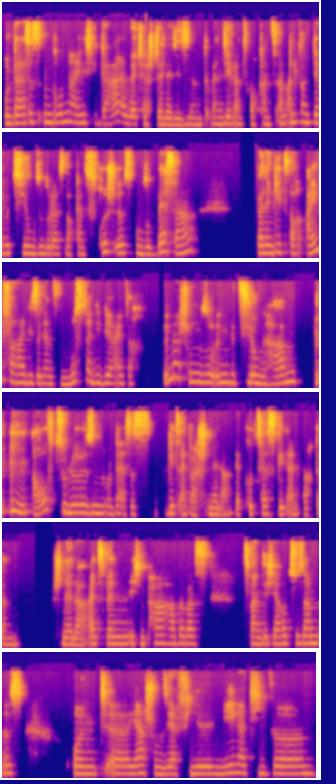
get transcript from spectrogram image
Und da ist es im Grunde eigentlich egal, an welcher Stelle sie sind. Wenn sie ganz, auch ganz am Anfang der Beziehung sind oder es noch ganz frisch ist, umso besser, weil dann geht es auch einfacher, diese ganzen Muster, die wir einfach immer schon so in Beziehungen haben, aufzulösen. Und da ist es, geht es einfach schneller. Der Prozess geht einfach dann schneller, als wenn ich ein Paar habe, was 20 Jahre zusammen ist und äh, ja schon sehr viel negative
